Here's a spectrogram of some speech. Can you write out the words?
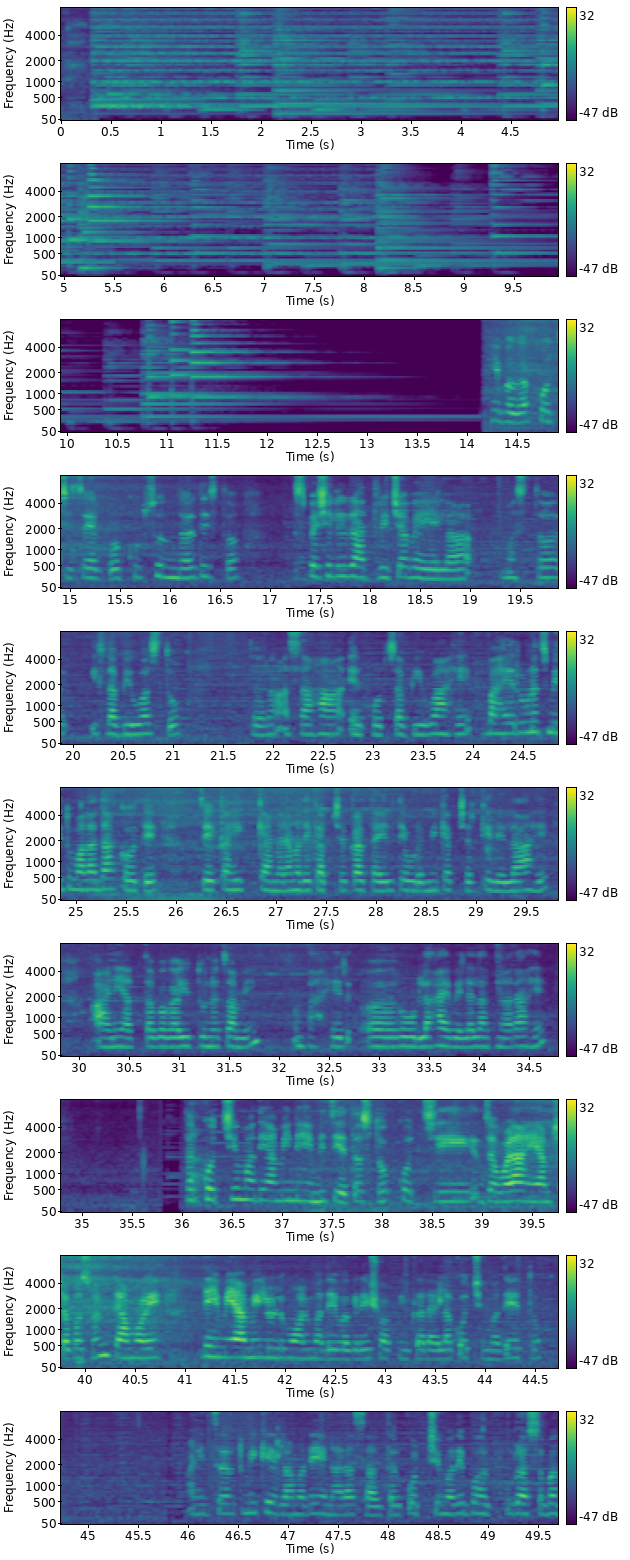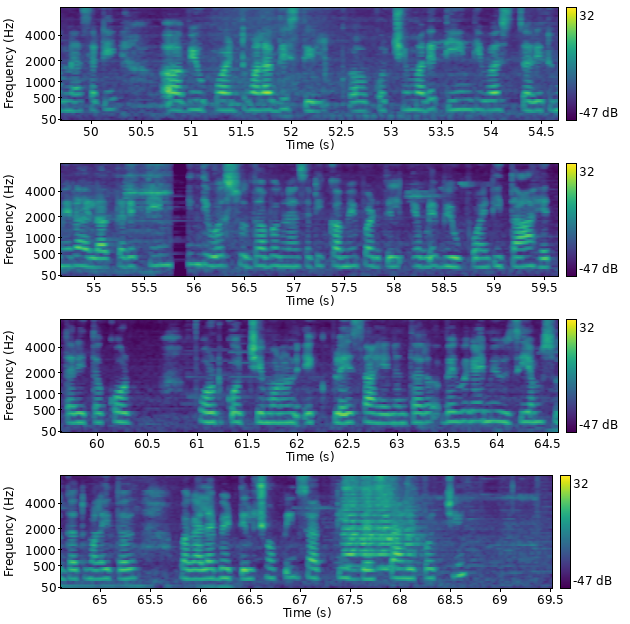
हे बघा कोचीचं एअरपोर्ट खूप सुंदर दिसतं. स्पेशली रात्रीच्या वेळेला मस्त इथला व्ह्यू असतो. तर असा हा एअरपोर्टचा व्ह्यू आहे. बाहेरूनच मी तुम्हाला दाखवते. जे काही कॅमेऱ्यामध्ये कॅप्चर करता येईल तेवढं मी कॅप्चर केलेलं आहे. आणि आत्ता बघा इथूनच आम्ही बाहेर रोडला हायवेला लागणार आहे. तर कोच्चीमध्ये आम्ही नेहमीच येत असतो. कोच्ची जवळ आहे आमच्यापासून. त्यामुळे नेहमी आम्ही लुलू मॉलमध्ये वगैरे शॉपिंग करायला कोच्चीमध्ये येतो. आणि जर तुम्ही केरळामध्ये येणार असाल तर कोच्चीमध्ये भरपूर असं बघण्यासाठी व्ह्यू पॉईंट तुम्हाला दिसतील. कोच्चीमध्ये तीन दिवस जरी तुम्ही राहिलात तरी तीन तीन दिवससुद्धा बघण्यासाठी कमी पडतील एवढे व्ह्यू पॉईंट इथं आहेत. तर इथं कोट फोर्ट कोच्ची म्हणून एक प्लेस आहे. नंतर वेगवेगळे म्युझियमसुद्धा तुम्हाला इथं बघायला भेटतील. शॉपिंगसाठी बेस्ट आहे कोच्ची.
